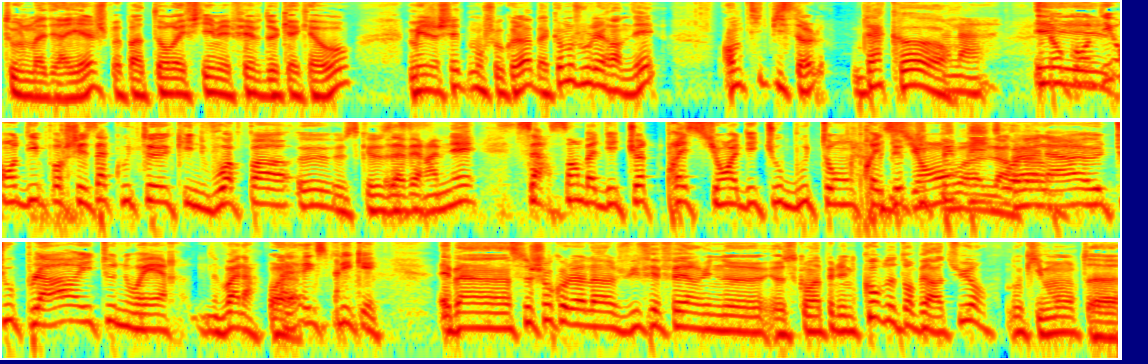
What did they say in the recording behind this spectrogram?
tout le matériel. Je peux pas torréfier mes fèves de cacao, mais j'achète mon chocolat bah, comme je vous l'ai ramené en petite pistole. D'accord. Voilà. Et- Donc on dit, on dit pour chez Acouteux qui ne voient pas eux ce que vous avez ramené, ça ressemble à des tuyaux de pression, à des tuyaux boutons pression, petites pépites, voilà, voilà. euh, tout plat et tout noir. Voilà, Voilà. Expliquez. Eh ben, ce chocolat-là, je lui fais faire une, euh, ce qu'on appelle une courbe de température. Donc, il monte, euh,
